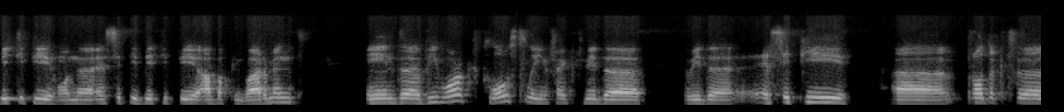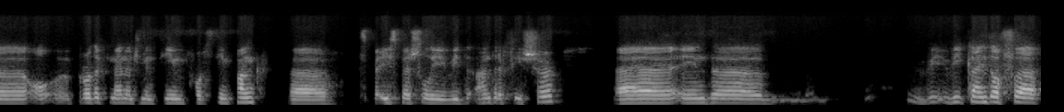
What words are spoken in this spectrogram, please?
btp on a sap btp abap environment. And we worked closely in fact with the with the sap uh, product uh, product management team for Steampunk, uh, especially with Andre Fischer, and we, we kind of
